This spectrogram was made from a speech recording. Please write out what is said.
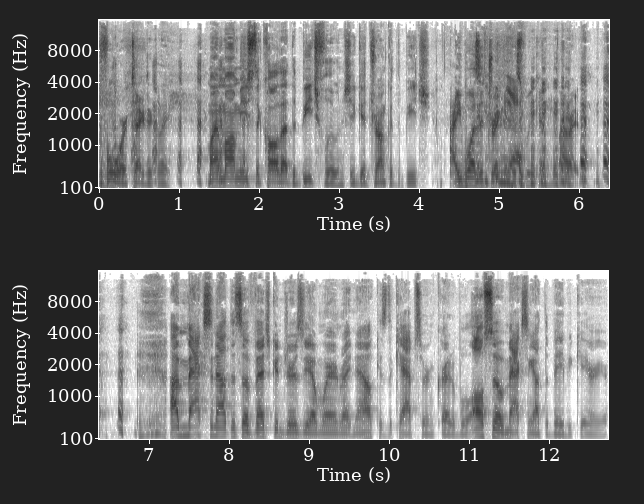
Four, technically. My mom used to call that the beach flu, and she'd get drunk at the beach. I wasn't drinking this weekend. All right. I'm maxing out this Ovechkin jersey I'm wearing right now because the caps are incredible. Also, maxing out the baby carrier.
